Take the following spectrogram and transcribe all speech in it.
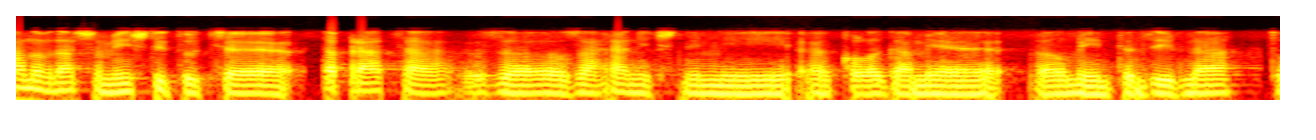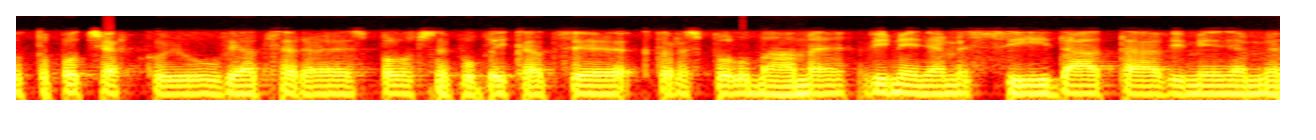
Áno, v našom inštitúte tá práca s zahraničnými e, kolegami je veľmi intenzívna. Toto podčiarkujú viaceré spoločné publikácie, ktoré spolu máme. Vymieňame si dáta, vymieňame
